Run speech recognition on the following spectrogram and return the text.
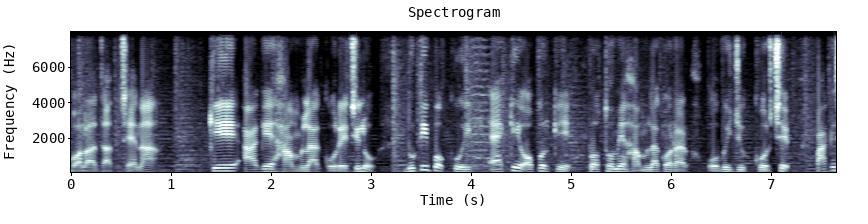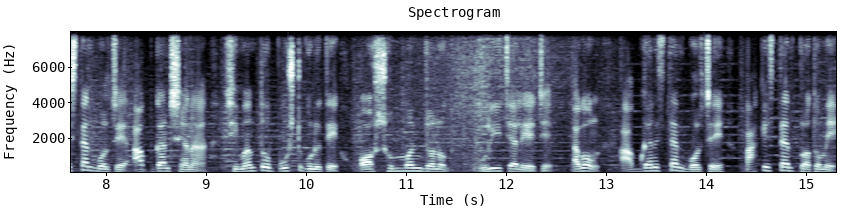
বলা যাচ্ছে না। কে আগে হামলা করেছিল? দুটি পক্ষই একে অপরকে প্রথমে হামলা করার অভিযোগ করছে। পাকিস্তান বলছে, আফগান সেনা সীমান্ত পোস্টগুলোতে অসম্মানজনক গুলি চালিয়েছে এবং আফগানিস্তান বলছে, পাকিস্তান প্রথমে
